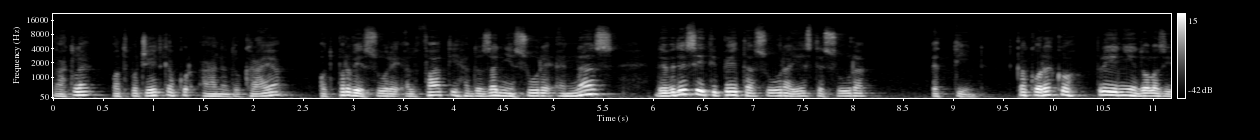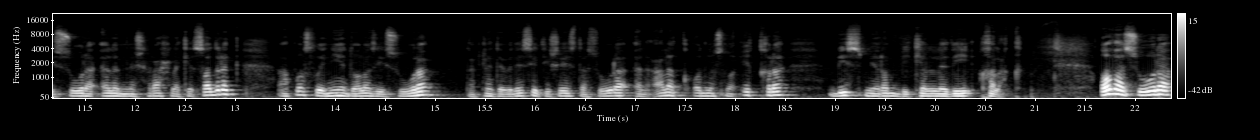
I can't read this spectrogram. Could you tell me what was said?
Dakle, od početka Kur'ana do kraja, od prve sure Al-Fatiha do zadnje sure En-Nas, 95. sura jeste sura At-Tin. Kako rekao, prije nje dolazi sura Elem nešrah leke sadrak, a posle nje dolazi sura, dakle 96. sura Al-Alaq, odnosno Iqra, Bismi Rabbi Kelledi Halak. Ova sura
